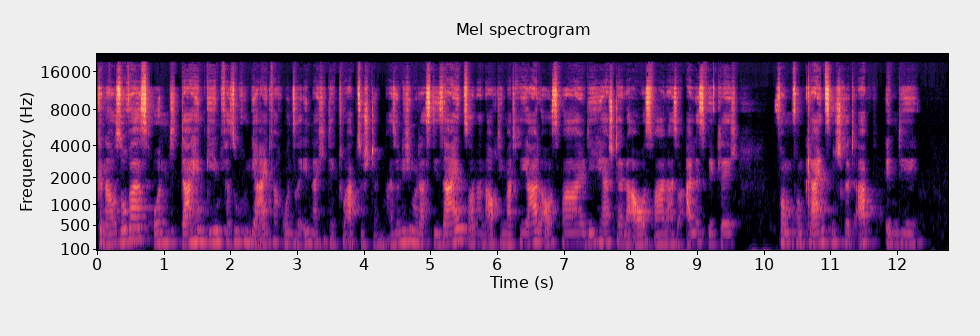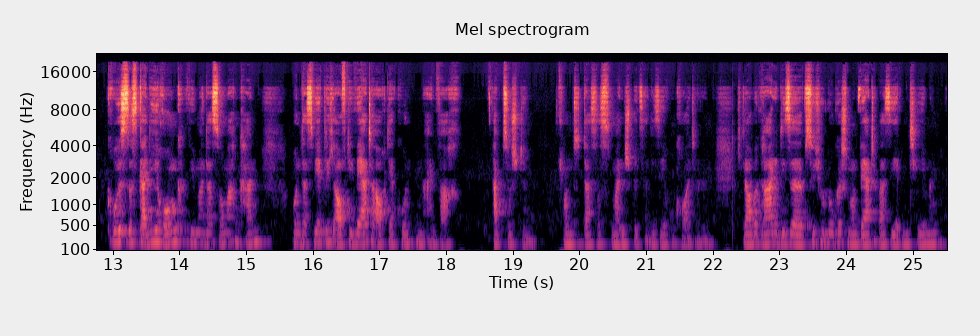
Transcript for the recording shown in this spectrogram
genau sowas. Und dahingehend versuchen wir einfach unsere Innenarchitektur abzustimmen. Also nicht nur das Design, sondern auch die Materialauswahl, die Herstellerauswahl, also alles wirklich vom, vom kleinsten Schritt ab in die größte Skalierung, wie man das so machen kann und das wirklich auf die Werte auch der Kunden einfach abzustimmen. Und das ist meine Spezialisierung heute. Ich glaube, gerade diese psychologischen und wertebasierten Themen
